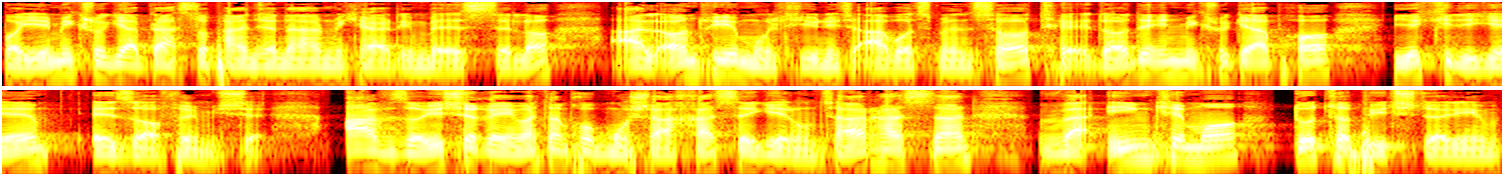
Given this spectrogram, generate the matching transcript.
با یه microgap دست و پنجه نرم می‌کردیم به اصطلاح. الان توی multi unit abutment ها تعداد این microgap ها یکی دیگه اضافه میشه. افزایش قیمت هم خب مشخص گرونتر هستن و اینکه ما دو تا پیچ داریم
